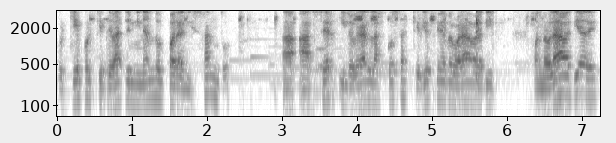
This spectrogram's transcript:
¿Por qué? Porque te va terminando paralizando a, hacer y lograr las cosas que Dios tiene preparadas para ti. Cuando hablaba tía de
